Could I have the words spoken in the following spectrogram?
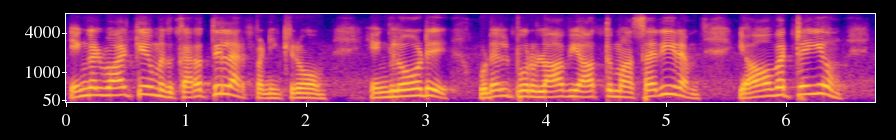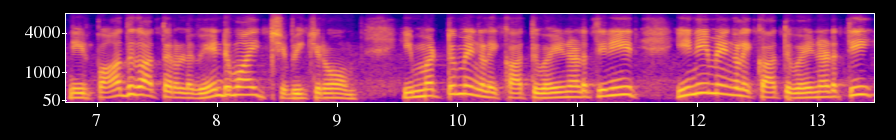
எங்கள் வாழ்க்கையை உமது கரத்தில் அர்ப்பணிக்கிறோம். எங்களோடு உடல் பொருள் ஆவி ஆத்துமா சரீரம் யாவற்றையும் நீர் பாதுகாத்தருள வேண்டுமாய் செபிக்கிறோம். இம்மட்டும் எங்களை காத்து வழிநடத்தினீர். இனியும் எங்களை காத்து வழிநடத்தி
